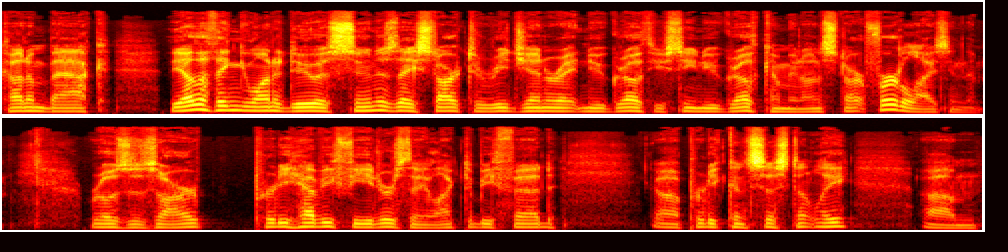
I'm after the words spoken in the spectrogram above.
cut them back. The other thing you want to do as soon as they start to regenerate new growth you see new growth coming on start fertilizing them. Roses are pretty heavy feeders they like to be fed uh, pretty consistently. Um,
